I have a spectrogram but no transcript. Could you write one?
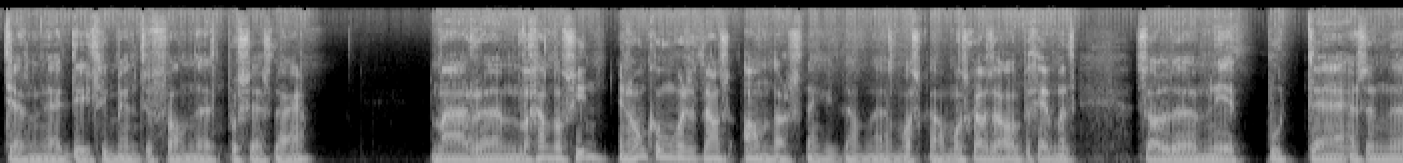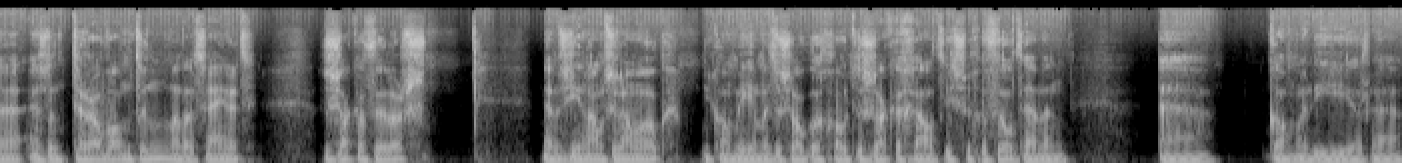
Ten detrimente van het proces daar. Maar uh, we gaan het nog zien. In Hongkong wordt het trouwens anders, denk ik, dan uh, Moskou. Moskou zal op een gegeven moment zal uh, meneer Poetin en zijn, en zijn trawanten, want dat zijn het, zakkenvullers. Dat hebben ze hier in Amsterdam ook. Die komen hier met zulke grote zakken geld die ze gevuld hebben. komen die hier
